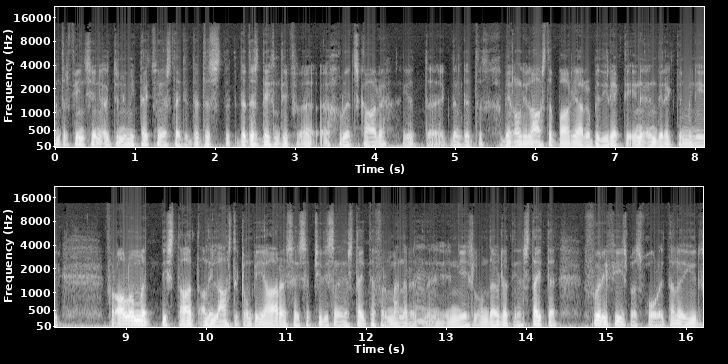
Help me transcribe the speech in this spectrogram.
intervensie en die autonomiteit van universiteite dit is dit, dit is definitief 'n uh, groot skade. Jy weet uh, ek dink dit gebeur al die laaste paar jaar op 'n direkte en 'n indirekte manier. Veral omdat die staat al die laaste klompie jare sy subsidies aan universiteite verminder het mm. en jy sal onthou dat universiteite voor die fees was vol het. Hulle hier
